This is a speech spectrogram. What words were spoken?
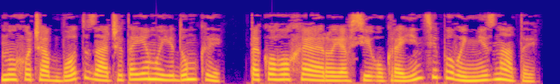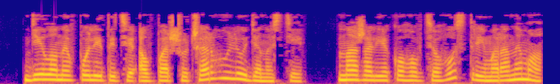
Ну, хоча б бот зачитає мої думки. Такого хероя всі українці повинні знати. Діло не в політиці, а в першу чергу людяності. На жаль, якого в цього стрімера нема.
